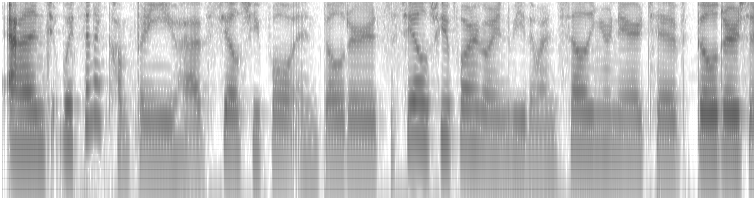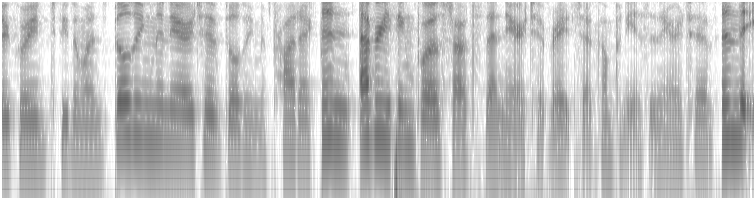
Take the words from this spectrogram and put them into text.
And within a company, you have salespeople and builders. The salespeople are going to be the ones selling your narrative, builders are going to be the ones building the narrative, building the product, and everything boils down to that narrative, right? So a company is a narrative. In the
